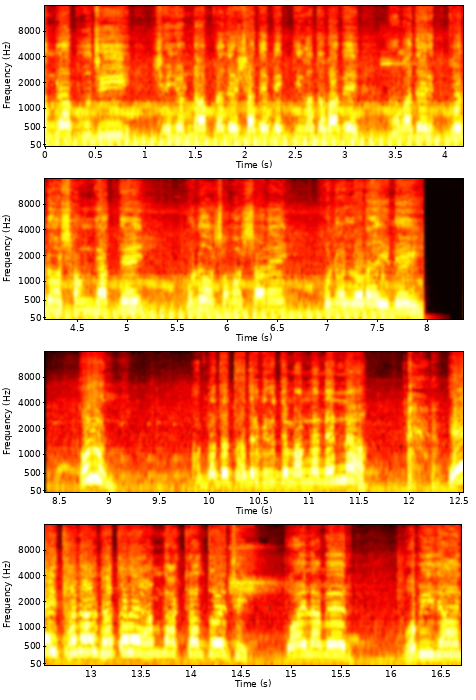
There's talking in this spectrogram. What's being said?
আমরা বুঝি, সেই জন্য আপনাদের সাথে ব্যক্তিগতভাবে আমাদের কোনো সংঘাত নেই, কোনো সমস্যা নেই, কোনো লড়াই নেই। করুন, আপনারা তো তাদের বিরুদ্ধে মামলা নেন না। এই থানার ভেতরে আমরা আক্রান্ত হয়েছি। পয়লা মের অভিযান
